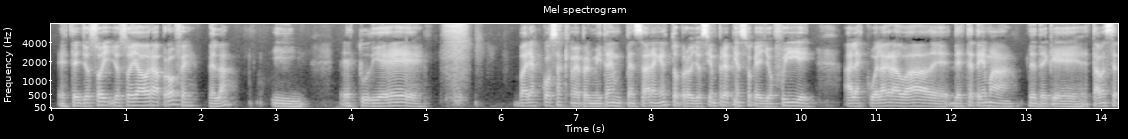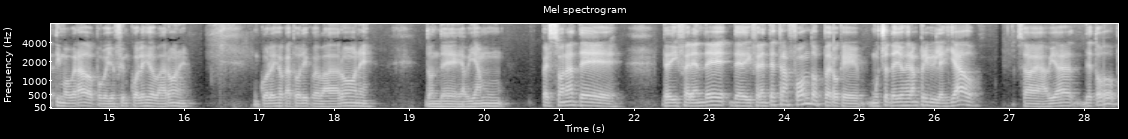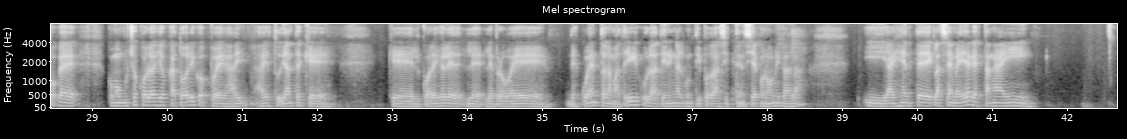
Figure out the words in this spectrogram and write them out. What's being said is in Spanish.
este, yo, soy, yo soy ahora profe, ¿verdad? Y estudié varias cosas que me permiten pensar en esto, pero yo siempre pienso que yo fui a la escuela graduada de, de este tema desde que estaba en séptimo grado, porque yo fui a un colegio de varones, un colegio católico de varones, donde habían personas de, de, de diferentes trasfondos, pero que muchos de ellos eran privilegiados. O sea, había de todo, porque como muchos colegios católicos, pues hay, hay estudiantes que, el colegio le, provee descuento en la matrícula, tienen algún tipo de asistencia económica, ¿verdad? Y hay gente de clase media que están ahí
